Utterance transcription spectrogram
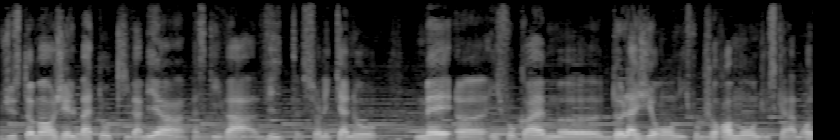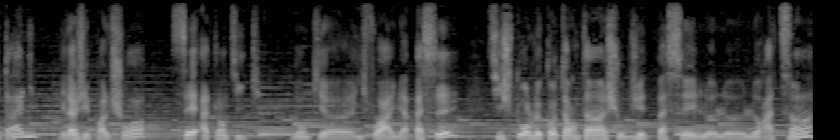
Justement, j'ai le bateau qui va bien parce qu'il va vite sur les canaux mais euh, il faut quand même euh, de la Gironde, il faut que je remonte jusqu'à la Bretagne, et là j'ai pas le choix, c'est Atlantique. Donc euh, il faut arriver à passer. Si je tourne le Cotentin, je suis obligé de passer le, le, Ratsin.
